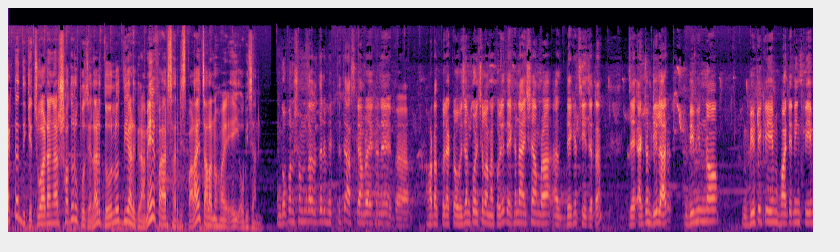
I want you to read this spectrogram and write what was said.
একটার দিকে চুয়াডাঙ্গার সদর উপজেলার দৌলতদিয়ার গ্রামে ফায়ার সার্ভিস পাড়ায় চালানো হয় এই অভিযান। গোপন সংবাদের ভিত্তিতে আজকে আমরা এখানে হঠাৎ করে একটা অভিযান পরিচালনা করি। তো এখানে এসে আমরা দেখেছি যেটা, যে একজন ডিলার বিভিন্ন বিউটি ক্রিম, হোয়াইটেনিং ক্রিম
